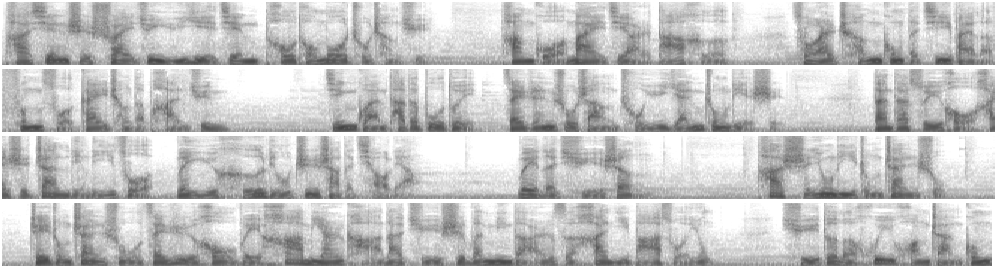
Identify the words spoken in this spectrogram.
他先是率军于夜间偷偷摸出城去，趟过麦杰尔达河，从而成功的击败了封锁该城的叛军。尽管他的部队在人数上处于严重劣势，但他随后还是占领了一座位于河流之上的桥梁。为了取胜，他使用了一种战术，这种战术在日后为哈米尔卡那举世闻名的儿子汉尼拔所用，取得了辉煌战功，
